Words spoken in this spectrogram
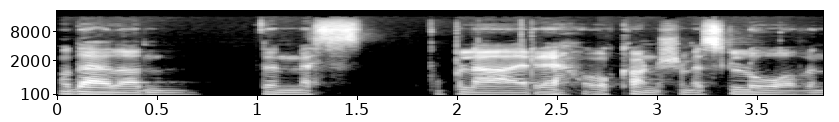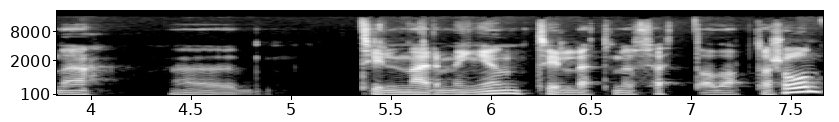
Og det er da den, mest populære og kanskje mest lovende uh, tilnærmingen til dette med fettadaptasjon,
